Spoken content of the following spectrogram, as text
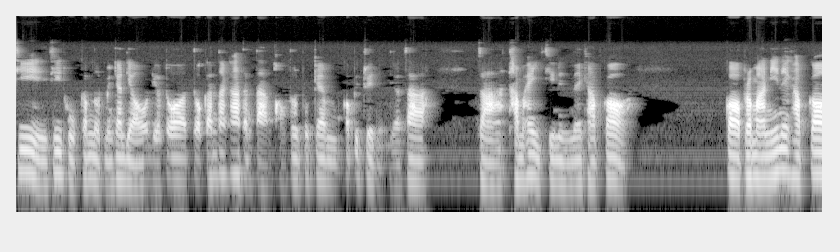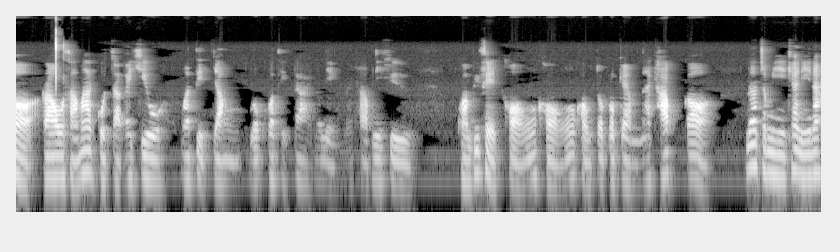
ที่ที่ถูกกำหนดเหมือนกันเดี๋ยวเดี๋ยวตัวตัวการตั้งค่าต่างๆ ของตัวโปรแกรม Copy Trade เดี๋ยวจะจะทำให้อีกทีหนึ่งนะครับก็ ก็ประมาณนี้นะครับก็เราสามารถกดจาก IQ มาติดยังลบ Cortex ได้นั่นเองนะครับ นี่คือความพิเศษของของของตัวโปรแกรมนะครับ ก็ น่าจะมีแค่นี้นะ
